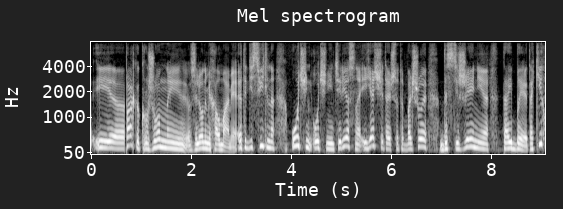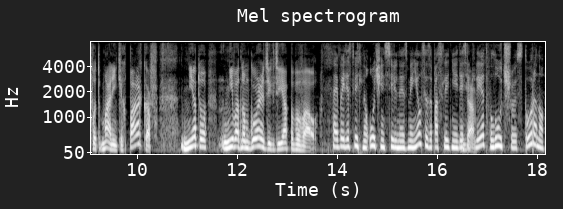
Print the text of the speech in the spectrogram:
и парк, окруженный зелеными холмами. Это действительно очень-очень интересно, и я считаю, что это большой большое достижение Тайбэя. Таких вот маленьких парков нету ни в одном городе, где я побывал. Тайбэй действительно очень сильно изменился за последние 10 да. лет в лучшую сторону.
